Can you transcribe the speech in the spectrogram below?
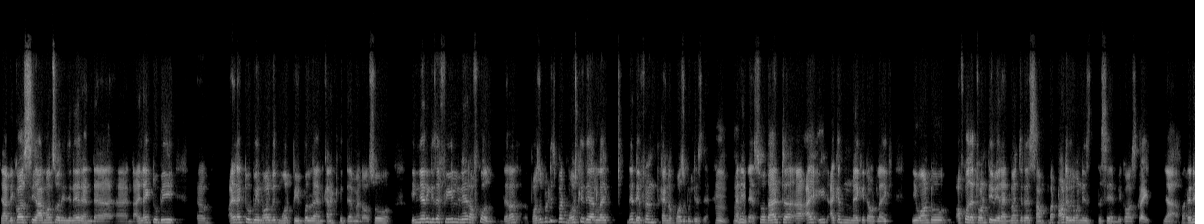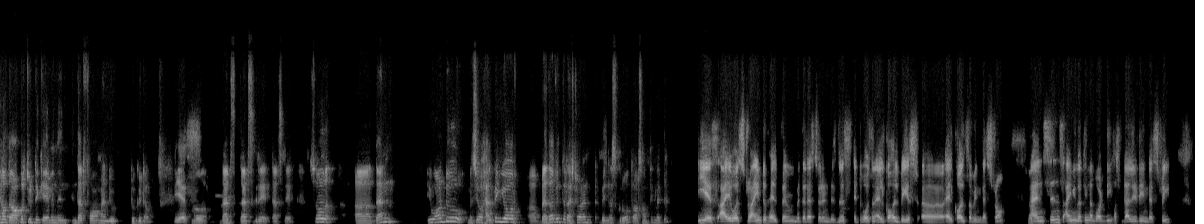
Yeah, because see, I'm also an engineer, and uh, and I like to be, uh, I like to be involved with more people and connect with them, and also engineering is a field where, of course, there are possibilities, but mostly they are like they're different kind of possibilities there. Hmm, hmm. Anyway, so that uh, I I can make it out like you want to, of course, at 20 we are adventurous, some, but not everyone is the same because Right. yeah, but anyhow, the opportunity came in in, in that form, and you took it up. Yes. So that's that's great. That's great. So uh, then you want to means you're helping your uh, brother with the restaurant business growth or something like that. Yes, I was trying to help him with the restaurant business. It was an alcohol-based, uh, alcohol-serving restaurant. Okay. And since I knew nothing about the hospitality industry,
